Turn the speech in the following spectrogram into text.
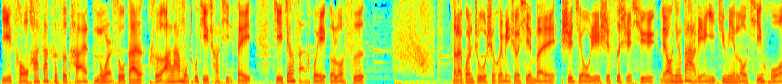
已从哈萨克斯坦努尔苏丹和阿拉木图机场起飞，即将返回俄罗斯。再来关注社会民生新闻。十九日十四时许，辽宁大连一居民楼起火，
